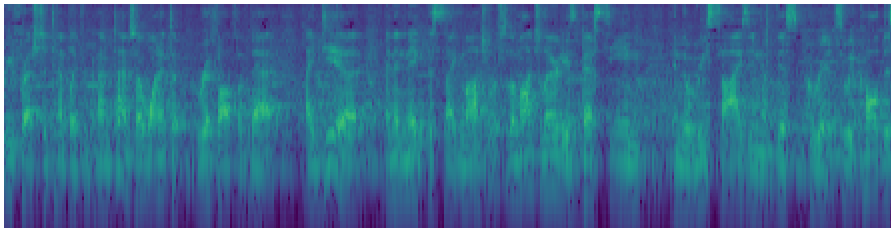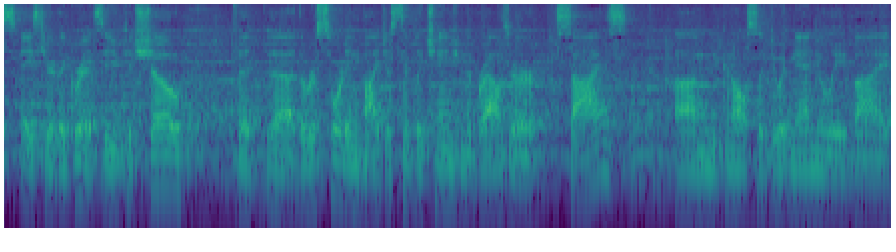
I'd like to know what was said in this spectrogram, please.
refresh the template from time to time. So I wanted to riff off of that idea and then make the site modular. So the modularity is best seen in the resizing of this grid. So we call this space here the grid. So you could show the, the, the resorting by just simply changing the browser size. Um, you can also do it manually by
